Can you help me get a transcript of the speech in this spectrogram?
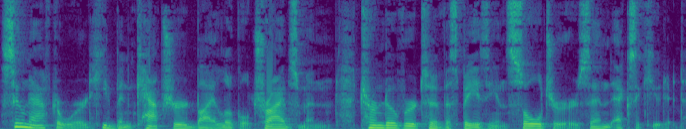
Soon afterward, he'd been captured by local tribesmen, turned over to Vespasian's soldiers, and executed.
